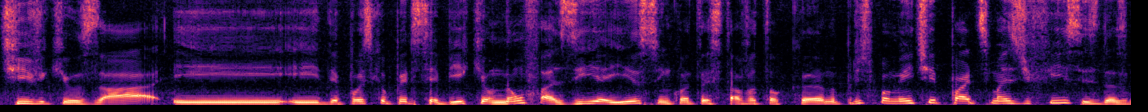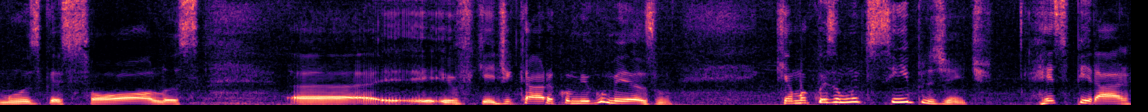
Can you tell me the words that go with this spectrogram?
tive que usar e, e, depois que eu percebi que eu não fazia isso enquanto eu estava tocando, principalmente partes mais difíceis das músicas, solos, uh, eu fiquei de cara comigo mesmo. Que é uma coisa muito simples, gente. Respirar.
